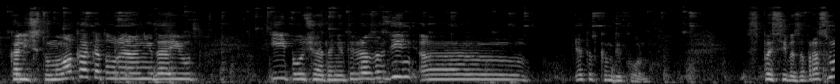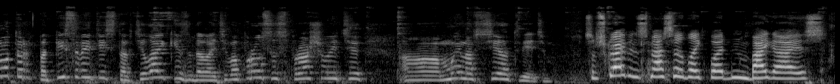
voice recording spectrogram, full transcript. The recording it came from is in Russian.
количеству молока, которое они дают. И получают они три раза в день э, этот комбикорм. Спасибо за просмотр. Подписывайтесь, ставьте лайки, задавайте вопросы, спрашивайте. А, мы на все ответим. Subscribe and smash that like button. Bye, guys.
